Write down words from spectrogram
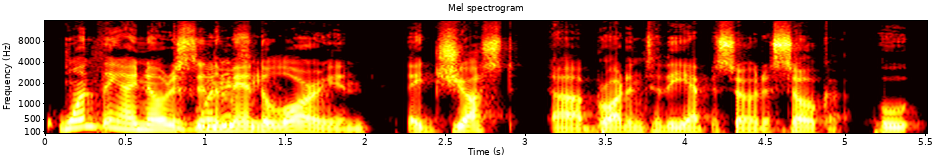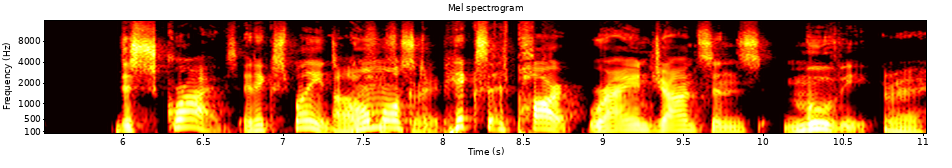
one thing i noticed in the is he? mandalorian they just uh, brought into the episode ahsoka who describes and explains Oh, almost picks apart rian johnson's movie right.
